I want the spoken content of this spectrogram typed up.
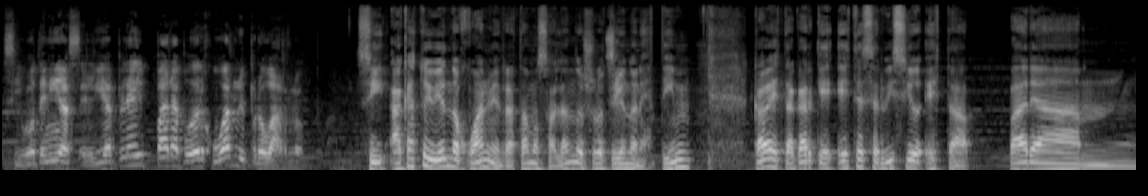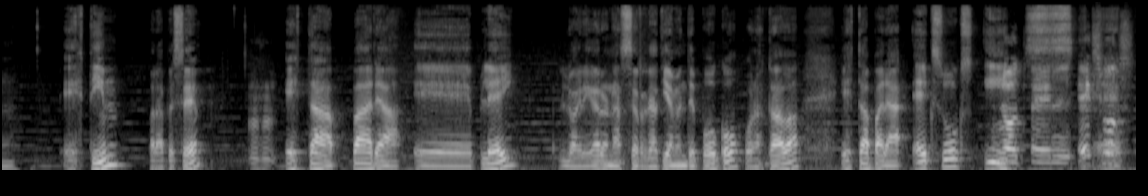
si vos tenías el guía Play para poder jugarlo y probarlo. Sí, acá estoy viendo, Juan, mientras estamos hablando, yo lo estoy viendo en Steam. Cabe destacar que este servicio está para mm, Steam, para PC, está para eh, Play, lo agregaron hace relativamente poco, cuando estaba. Está para Xbox y. No, el Xbox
